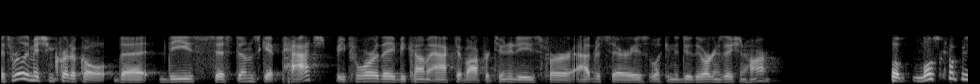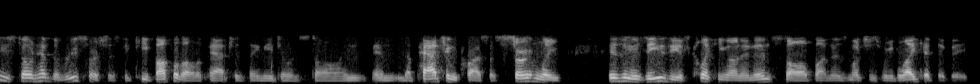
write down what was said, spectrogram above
It's really mission critical that these systems get patched before they become active opportunities for adversaries looking to do the organization harm. But most companies don't have the resources to keep up with all the patches they need to install, and, and the patching process certainly isn't as easy as clicking on an install button as much as we'd like it to be.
